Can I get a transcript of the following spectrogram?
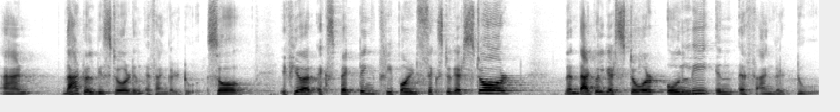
and that will be stored in f angle 2. So if you are expecting 3.6 to get stored then that will get stored only in f angle 2.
